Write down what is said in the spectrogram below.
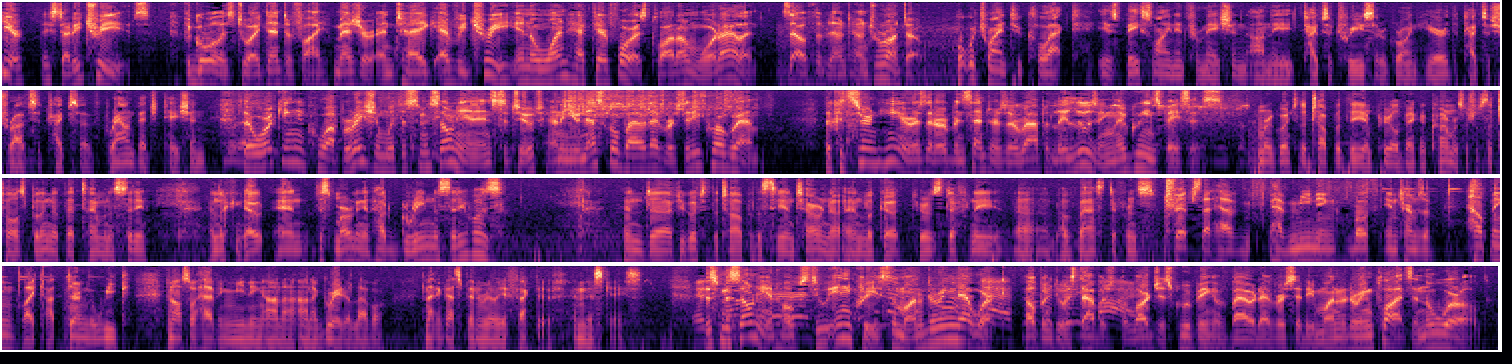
Here, they study trees. The goal is to identify, measure, and tag every tree in a one hectare forest plot on Ward Island, south of downtown Toronto. What we're trying to collect is baseline information on the types of trees that are growing here, the types of shrubs, the types of ground vegetation. They're working in cooperation with the Smithsonian Institute and a UNESCO biodiversity program. The concern here is that urban centers are rapidly losing their green spaces. I remember going to the top of the Imperial Bank of Commerce, which was the tallest building at that time in the city, and looking out and just marveling at how green the city was. And uh, if you go to the top of the CN Tower now and look out, there's definitely uh, a vast difference. Trips that have have meaning both in terms of helping, like uh, during the week, and also having meaning on a, on a greater level. And I think that's been really effective in this case. The Smithsonian hopes to increase the monitoring network, helping to establish the largest grouping of biodiversity monitoring plots in the world.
